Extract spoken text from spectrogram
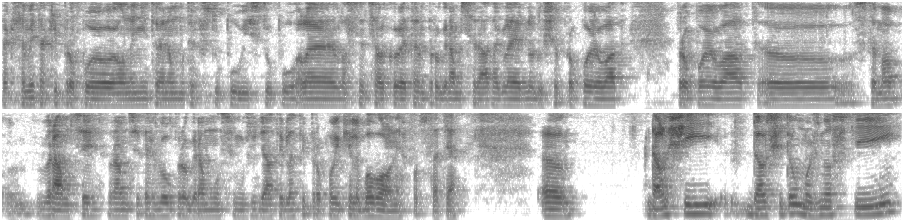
tak se mi taky propojují, není to jenom u těch vstupů, výstupů, ale vlastně celkově ten program se dá takhle jednoduše propojovat propojovat uh, s téma v rámci, v rámci těch dvou programů si můžu dělat tyhle ty propojky libovolně v podstatě. Uh, další, další tou možností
